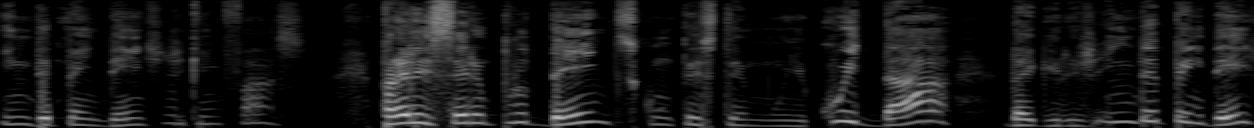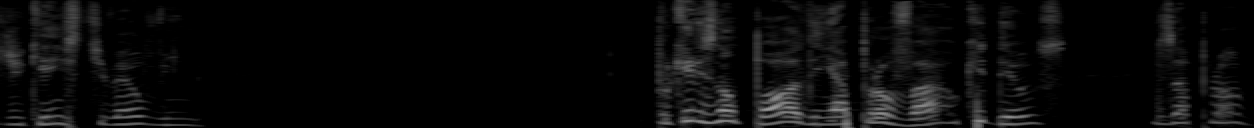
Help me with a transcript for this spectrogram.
independente de quem faça. Para eles serem prudentes com o testemunho, cuidar da igreja, independente de quem estiver ouvindo. Porque eles não podem aprovar o que Deus desaprova.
